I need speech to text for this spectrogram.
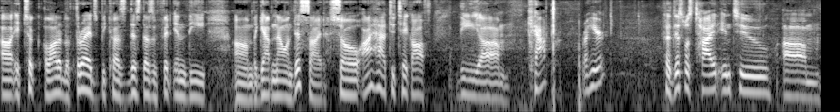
uh, it took a lot of the threads because this doesn't fit in the um, the gap now on this side. So i had to take off the um, cap right here because this was tied into um,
